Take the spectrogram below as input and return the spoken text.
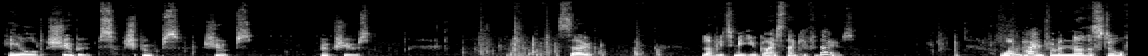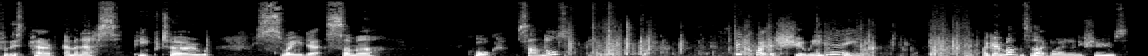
heeled shoe boots. Boots. Shoots. Boot shoes. So, lovely to meet you guys. Thank you for those. One pound from another store for this pair of M&S Peep Toe Suede Summer Cork sandals. Did quite a shoey day. I go months without buying any shoes.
